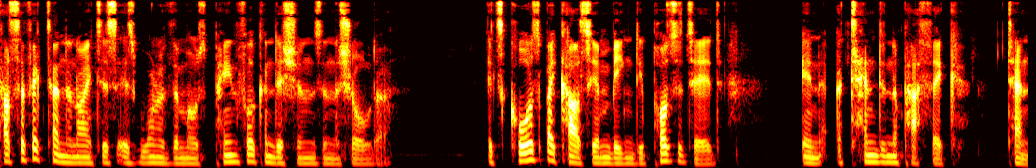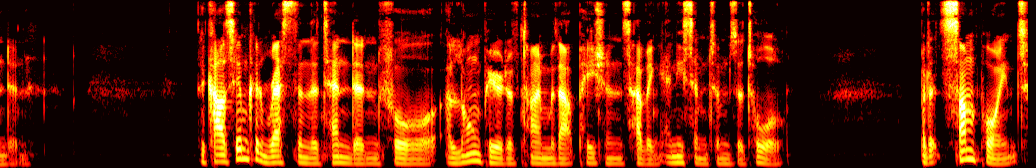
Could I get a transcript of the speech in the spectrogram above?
Calcific tendonitis is one of the most painful conditions in the shoulder. It's caused by calcium being deposited in a tendinopathic tendon. The calcium can rest in the tendon for a long period of time without patients having any symptoms at all. But at some point,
